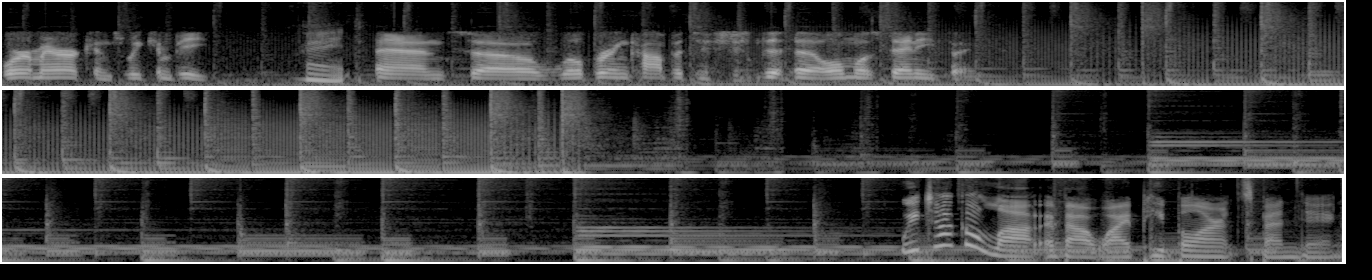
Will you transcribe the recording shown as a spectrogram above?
we're Americans. We compete. Right. And so we'll bring competition to almost anything. Talk a lot about why people aren't spending,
